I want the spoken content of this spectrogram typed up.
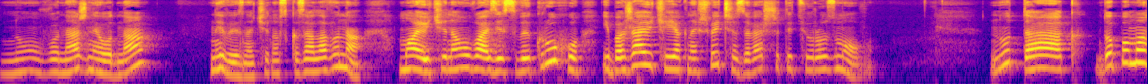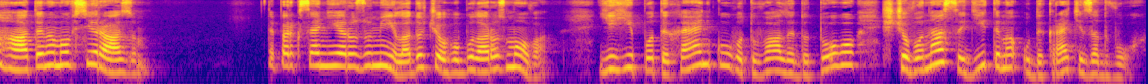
Ну, вона ж не одна, невизначено сказала вона, маючи на увазі свекруху і бажаючи якнайшвидше завершити цю розмову. Ну так, допомагатимемо всі разом. Тепер Ксенія розуміла, до чого була розмова. Її потихеньку готували до того, що вона сидітиме у декреті за двох.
